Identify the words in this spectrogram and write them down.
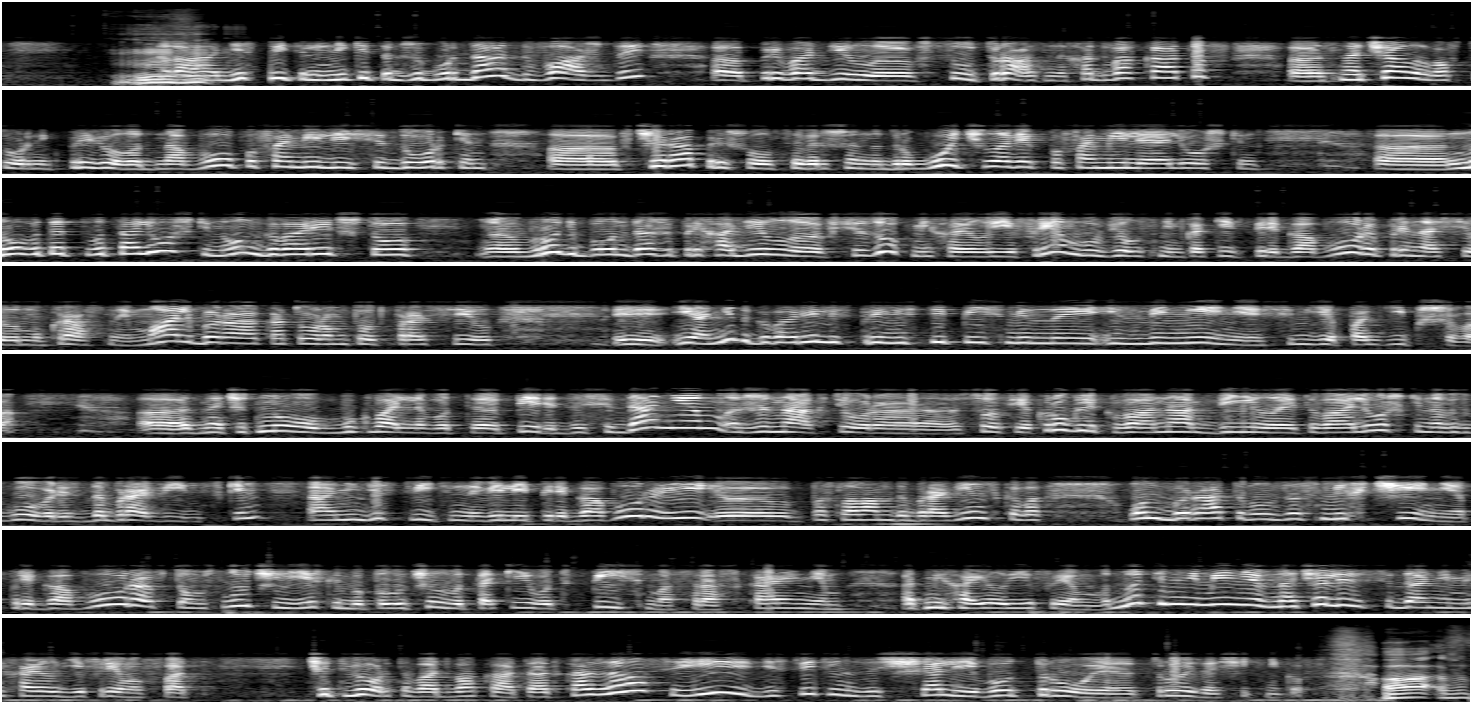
А, Действительно, Никита Джигурда дважды э, приводил э, в суд разных адвокатов. Э, Сначала во вторник привел одного по фамилии Сидоркин. Э, Вчера пришел совершенно другой человек по фамилии Алешкин. Э, Но вот этот вот Алешкин, он говорит, что э, вроде бы он даже приходил в СИЗО к Михаилу Ефремову, вел с ним какие-то переговоры, приносил ему красный Мальборо, о котором тот просил. И, и они договорились принести письменные извинения семье погибшего. Э, Значит, но буквально вот э, перед заседанием жена актера Софья Кругликова, она обвинила этого Алешкина в сговоре с Добровинским. Они действительно вели переговоры, и, э, по словам Добровинского, он бы ратовал за смягчение приговора в том случае, если бы получил вот такие вот письма с раскаянием от Михаила Ефремова. Но, тем не менее, в начале заседания Михаил Ефремов от четвертого адвоката отказался, и действительно защищали его трое, трое защитников.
